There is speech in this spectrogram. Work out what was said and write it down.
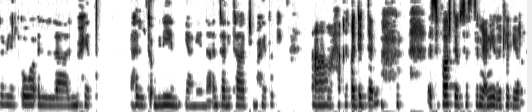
جميل. والمحيط هل تؤمنين يعني أن أنت نتاج محيطك؟ آه حقيقة جدا. ال supportive system يعني الكثير آه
